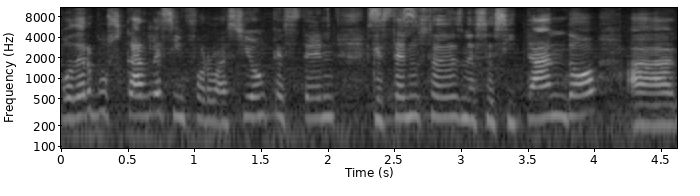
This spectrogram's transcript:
poder buscarles información que estén, que estén ustedes necesitando, uh,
